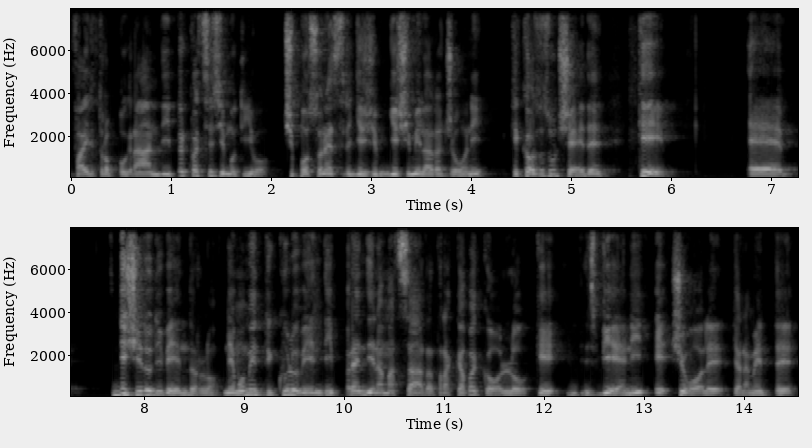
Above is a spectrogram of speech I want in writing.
file troppo grandi, per qualsiasi motivo, ci possono essere 10.000 ragioni, che cosa succede? Che eh, decido di venderlo. Nel momento in cui lo vendi, prendi una mazzata tra capo e collo che svieni e ci vuole chiaramente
